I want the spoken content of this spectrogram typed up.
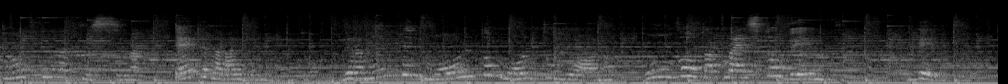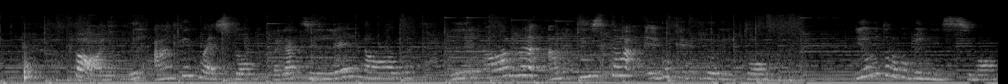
profumatissima. È per lavare il pavimento veramente molto molto buono. Un voto a questo 20 20 poi anche questo ragazzi Lenor Lenor artista e bouquet fiorito io mi trovo benissimo,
